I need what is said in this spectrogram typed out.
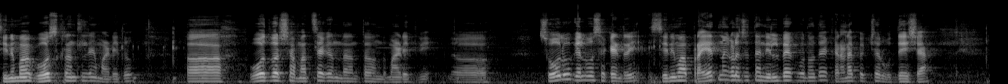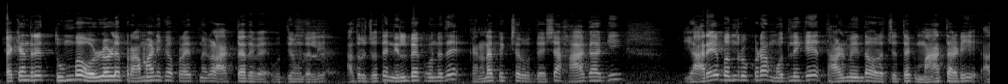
ಸಿನಿಮಾಗೋಸ್ಕರ ಅಂತಲೇ ಮಾಡಿದ್ದು ಹೋದ ವರ್ಷ ಮತ್ಸ್ಯಗಂಧ ಅಂತ ಒಂದು ಮಾಡಿದ್ವಿ. ಸೋಲು ಗೆಲುವು ಸೆಕೆಂಡ್ರಿ ಸಿನಿಮಾ ಪ್ರಯತ್ನಗಳ ಜೊತೆ ನಿಲ್ಲಬೇಕು ಅನ್ನೋದೇ ಕನ್ನಡ ಪಿಕ್ಚರ್ ಉದ್ದೇಶ. ಯಾಕೆಂದರೆ ತುಂಬ ಒಳ್ಳೊಳ್ಳೆ ಪ್ರಾಮಾಣಿಕ ಪ್ರಯತ್ನಗಳು ಆಗ್ತಾ ಇದ್ದಾವೆ ಉದ್ಯಮದಲ್ಲಿ. ಅದ್ರ ಜೊತೆ ನಿಲ್ಲಬೇಕು ಅನ್ನೋದೇ ಕನ್ನಡ ಪಿಕ್ಚರ್ ಉದ್ದೇಶ. ಹಾಗಾಗಿ ಯಾರೇ ಬಂದರೂ ಕೂಡ ಮೊದಲಿಗೆ ತಾಳ್ಮೆಯಿಂದ ಅವರ ಜೊತೆಗೆ ಮಾತಾಡಿ ಆ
